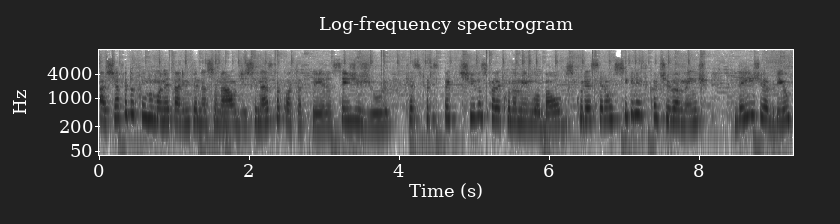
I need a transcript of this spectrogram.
A chefe do Fundo Monetário Internacional disse nesta quarta-feira, 6 de julho, que as perspectivas para a economia global obscureceram significativamente desde abril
